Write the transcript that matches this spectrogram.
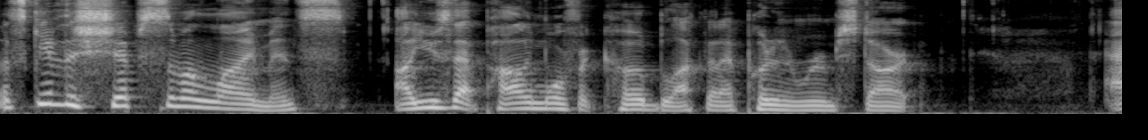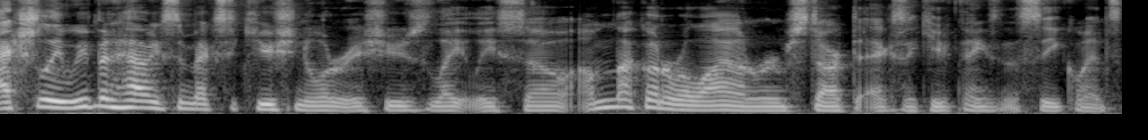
Let's give the ship some alignments. I'll use that polymorphic code block that I put in room start. Actually, we've been having some execution order issues lately, so I'm not going to rely on room start to execute things in the sequence.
